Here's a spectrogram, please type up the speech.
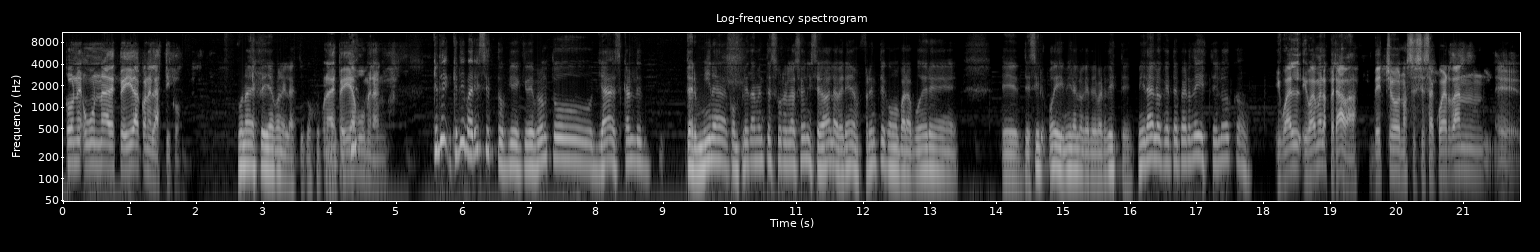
con una despedida con elástico. Una despedida con elástico. Una despedida boomerang. ¿Qué te, parece esto? Que, de pronto ya Scarlett termina completamente su relación y se va a la vereda enfrente como para poder eh, eh, decir, oye, mira lo que te perdiste, mira lo que te perdiste, loco. Igual, igual me lo esperaba. De hecho, no sé si se acuerdan eh,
